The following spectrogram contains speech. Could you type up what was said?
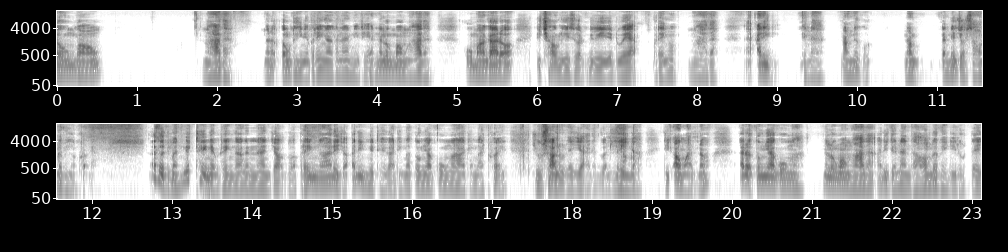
လုံးပေါင်း9တန်နော်သုံးထိန်နဲ့ဗရိတ်9ကနန်းနှစ်ထဲကနှလုံးပေါင်း9တန်ဟိုမှာကတော့ဒီ6လေးဆိုတော့ဒီလေးအတွဲကဗရိတ်9တန်အဲ့ဒီကနန်းနောက်နှစ်ကိုနောက်တစ်နှစ်ကျော်ဆောင်းတဲ့ပင်ကိုထွက်တယ် အဲ့ဆိုဒီမှာနှစ်ထိတ်နဲ့ဗရိတ်ငါးကနန်းကြောက်သူကဗရိတ်ငါးတွေကြောင့်အဲ့ဒီနှစ်ထဲကဒီမှာ3995ဒီမှာထွက်ယူဆလို့လည်းရတယ်သူကလိန်တာဒီအောက်မှာနော်အဲ့တော့3995နှလုံးပေါင်း9တန်အဲ့ဒီကနန်းတောင်းတဲ့ပင်ဒီလိုတဲ့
